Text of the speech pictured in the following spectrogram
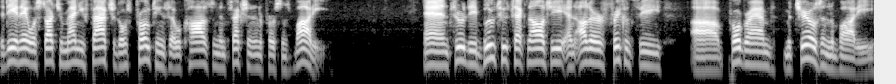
the DNA will start to manufacture those proteins that will cause an infection in a person's body. And through the Bluetooth technology and other frequency uh, programmed materials in the body,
